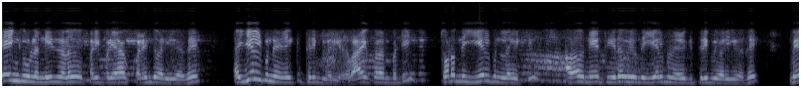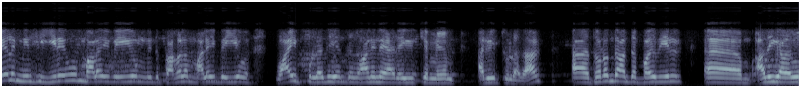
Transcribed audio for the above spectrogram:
தேங்கியுள்ள நீரின் அளவு படிப்படியாக குறைந்து வருகிறது. இயல்பு நிலைக்கு திரும்பி வருகிறது. வாய்க்குளம்பட்டி தொடர்ந்து இயல்பு நிலைக்கு அதாவது நேற்று இரவு இருந்த இயல்பு நிலைக்கு திரும்பி வருகிறது. மேலும் இன்று இரவும் மழை பெய்யும் இன்று பகலும் மழை பெய்ய வாய்ப்புள்ளது என்று வானிலை அறிவிக்க அறிவித்துள்ளதால் தொடர்ந்து அந்த பகுதியில் அதிக அளவு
